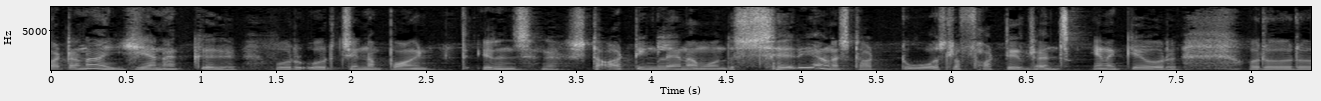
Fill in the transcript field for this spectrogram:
பட் ஆனால் எனக்கு ஒரு ஒரு சின்ன பாயிண்ட் இருந்துச்சுங்க. ஸ்டார்டிங்கில் நம்ம வந்து சரியான ஸ்டார்ட் டூ ஹவர்ஸில் ஃபார்ட்டி ரன்ஸ் எனக்கே ஒரு ஒரு ஒரு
